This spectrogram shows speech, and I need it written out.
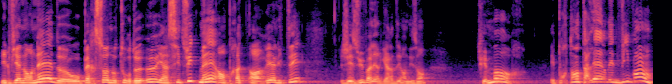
ils viennent en aide aux personnes autour de eux et ainsi de suite, mais en réalité, Jésus va les regarder en disant, tu es mort, et pourtant tu as l'air d'être vivant.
